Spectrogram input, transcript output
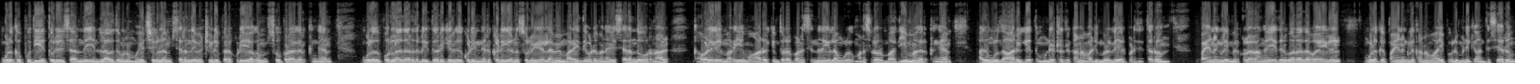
உங்களுக்கு புதிய தொழில் சார்ந்த எல்லா விதமான முயற்சிகளும் சிறந்த வெற்றிகளை பெறக்கூடிய யோகம் சூப்பராக இருக்குங்க. உங்களது பொருளாதாரத்தில் இதுவரைக்கும் இருக்கக்கூடிய நெருக்கடியான சூழல் எல்லாமே மறைந்து எனவே சிறந்த ஒரு நாள். கவலைகள் மறையும். ஆரோக்கியம் தொடர்பான சிந்தனைகள்லாம் உங்களுக்கு மனசில் ரொம்ப அதிகமாக இருக்குங்க. அது உங்களது ஆரோக்கியத்தை முன்னேற்றத்திற்கான வழிமுறைகளை ஏற்படுத்தி தரும். பயணங்களை மேற்கொள்ளலாங்க. எதிர்பாராத வகையில் உங்களுக்கு பயணங்களுக்கான வாய்ப்புகளும் இன்னைக்கு வந்து சேரும்.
